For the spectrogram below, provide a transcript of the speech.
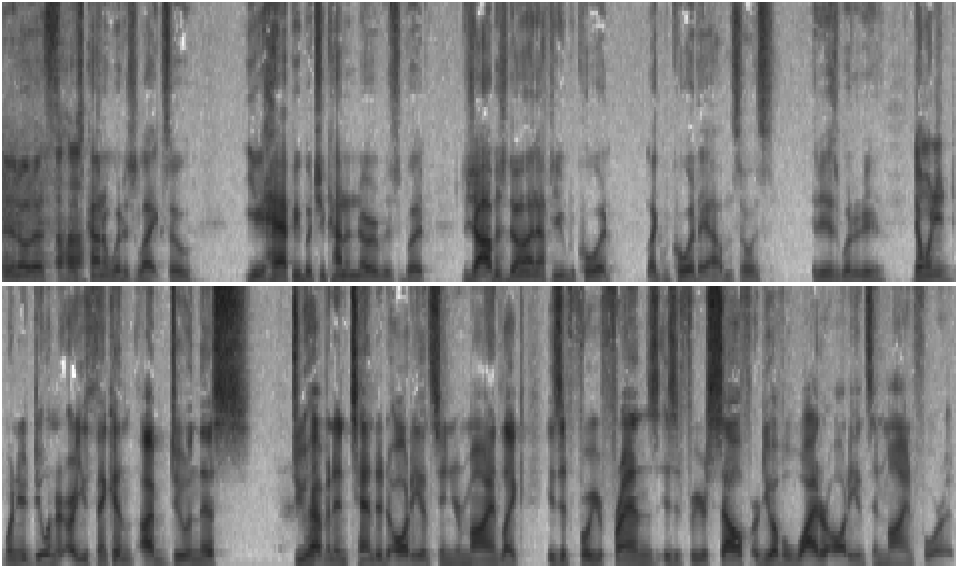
You know, that's that's kind of what it's like. So you're happy, but you're kind of nervous. But the job is done after you record, like record the album. So it's it is what it is. Now, when you when you're doing it, are you thinking I'm doing this? Do you have an intended audience in your mind? Like, is it for your friends? Is it for yourself? Or do you have a wider audience in mind for it?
